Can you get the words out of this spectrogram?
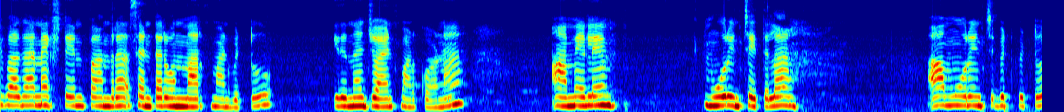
ಇವಾಗ ನೆಕ್ಸ್ಟ್ ಏನಪ್ಪ ಅಂದ್ರೆ ಸೆಂಟರ್ ಒಂದು ಮಾರ್ಕ್ ಮಾಡಿಬಿಟ್ಟು ಇದನ್ನು ಜಾಯಿಂಟ್ ಮಾಡ್ಕೊಳ್ಳೋಣ ಆಮೇಲೆ ಮೂರು ಇಂಚ್ ಐತಲ್ಲ, ಆ ಮೂರು ಇಂಚ್ ಬಿಟ್ಬಿಟ್ಟು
